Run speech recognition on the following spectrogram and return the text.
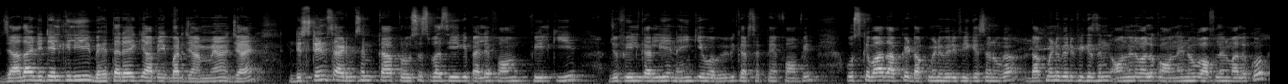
ज़्यादा डिटेल के लिए बेहतर है कि आप एक बार जामिया जाएँ। डिस्टेंस एडमिशन का प्रोसेस बस ये कि पहले फॉर्म फिल किए, जो फिल कर लिए, नहीं किए, वो अभी भी कर सकते हैं फॉर्म फिल उसके बाद आपके डॉक्यूमेंट वेरिफिकेशन होगा। डॉक्यूमेंट वेरिफिकेशन ऑनलाइन वालों को ऑनलाइन होगा ऑफलाइन वालों को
